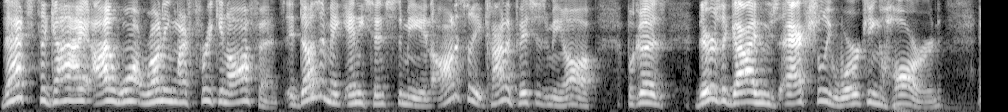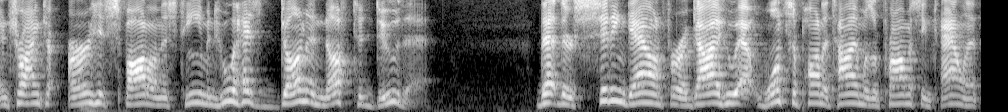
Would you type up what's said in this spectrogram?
that's the guy I want running my freaking offense. It doesn't make any sense to me. And honestly, it kind of pisses me off because there's a guy who's actually working hard and trying to earn his spot on this team and who has done enough to do that. That they're sitting down for a guy who, at once upon a time, was a promising talent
